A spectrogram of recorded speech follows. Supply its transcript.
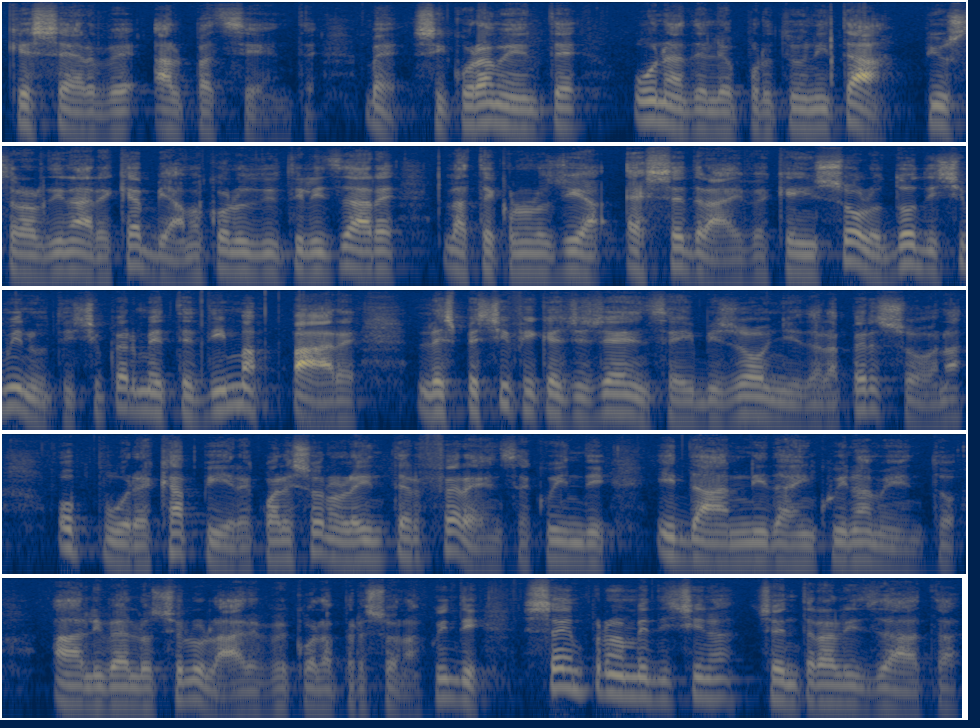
che serve al paziente. Beh, sicuramente una delle opportunità più straordinarie che abbiamo è quello di utilizzare la tecnologia S-Drive che in solo 12 minuti ci permette di mappare le specifiche esigenze e i bisogni della persona oppure capire quali sono le interferenze, quindi i danni da inquinamento a livello cellulare per quella persona. Quindi sempre una medicina centralizzata,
